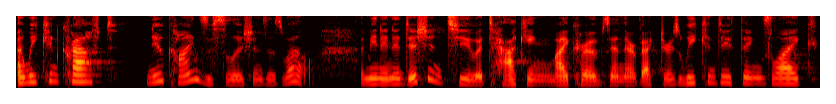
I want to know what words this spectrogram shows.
And we can craft new kinds of solutions as well. I mean, in addition to attacking microbes and their vectors, we can do things like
